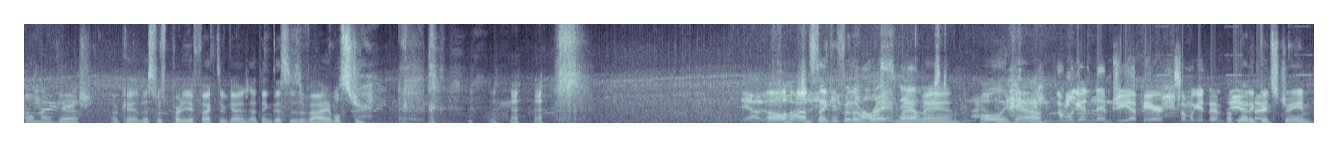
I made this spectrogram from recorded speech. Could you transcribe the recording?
Oh my gosh. Okay, this was pretty effective, guys. I think this is a valuable strat. Yeah, oh, Hans, thank you for the Oh, raid, my they almost- man. Holy cow. Someone get an MG up here. Someone get an MG Hope you had a there. good stream.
